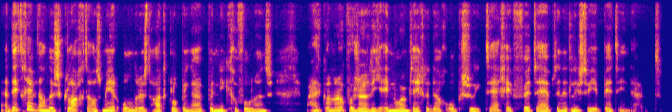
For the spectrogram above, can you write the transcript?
Nou, dit geeft dan dus klachten als meer onrust, hartkloppingen, paniekgevoelens. Maar het kan er ook voor zorgen dat je enorm tegen de dag opzoeit, hè? geen futten hebt en het liefst weer je bed induikt.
